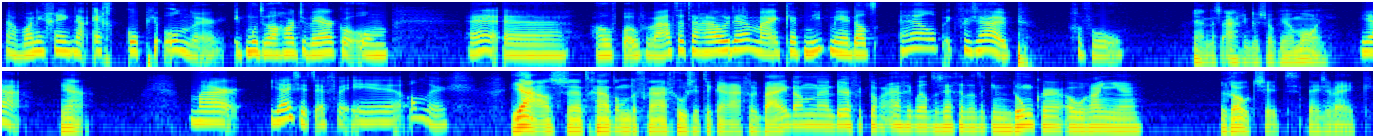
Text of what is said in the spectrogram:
nou, wanneer ging ik nou echt kopje onder? Ik moet wel hard werken om hè, eh, hoofd boven water te houden. Maar ik heb niet meer dat help, ik verzuip gevoel. Ja, dat is eigenlijk dus ook heel mooi. Ja, Ja. maar jij zit even eh, anders. Ja, als het gaat om de vraag hoe zit ik er eigenlijk bij, dan eh, durf ik toch eigenlijk wel te zeggen dat ik in donker oranje rood zit deze week.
